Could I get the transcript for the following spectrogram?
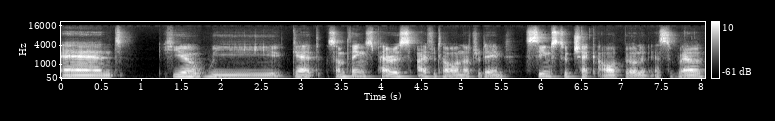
And here we get some things, Paris, Eiffel Tower, Notre Dame, seems to check out Berlin as well.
